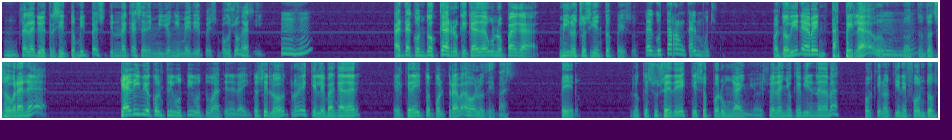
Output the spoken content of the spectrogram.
un salario de 300 mil pesos tiene una casa de un millón y medio de pesos, porque son así. Anda con dos carros que cada uno paga 1.800 pesos. Les gusta roncar mucho. Cuando viene a ver, estás pelado, no te sobra nada. ¿Qué alivio contributivo tú vas a tener ahí? Entonces lo otro es que le van a dar el crédito por trabajo a los demás. Pero lo que sucede es que eso es por un año, eso es el año que viene nada más, porque no tiene fondos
